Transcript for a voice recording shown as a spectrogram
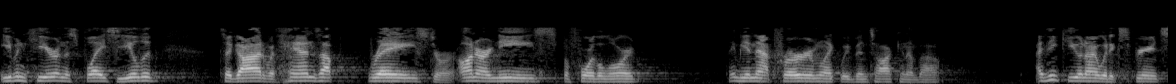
even here in this place, yielded to God with hands up raised or on our knees before the Lord? Maybe in that prayer room like we've been talking about. I think you and I would experience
